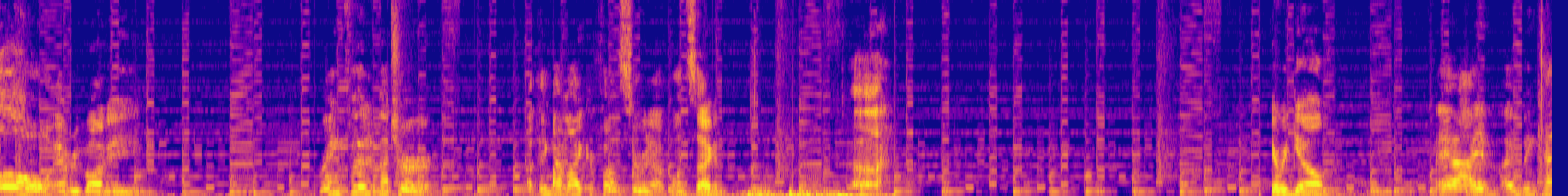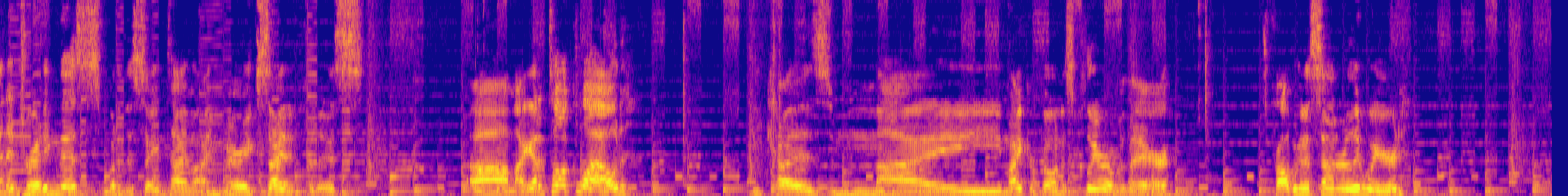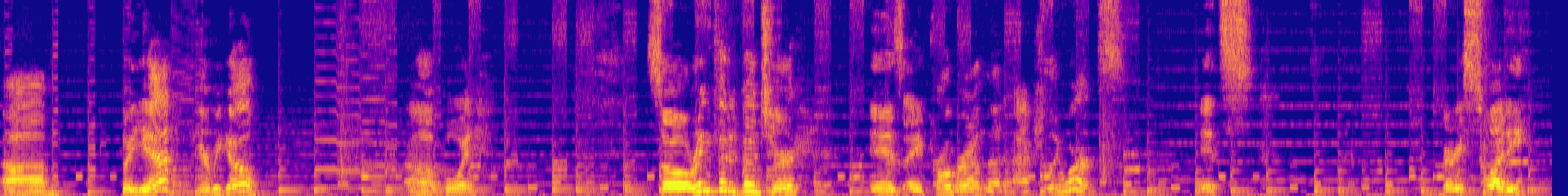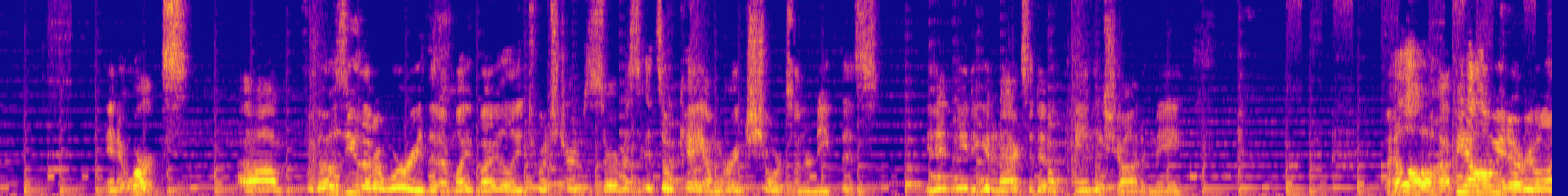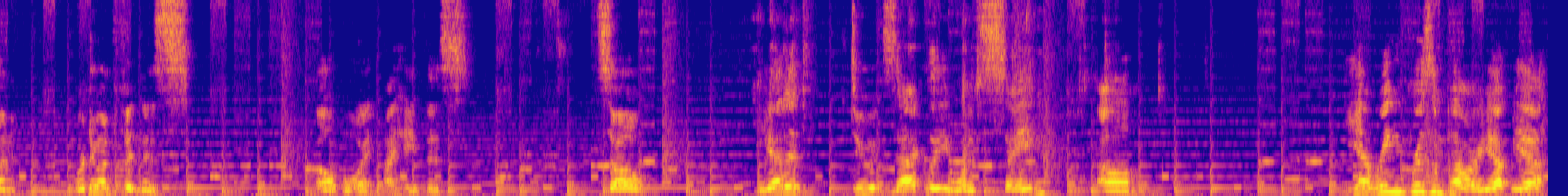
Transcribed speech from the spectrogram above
Hello, everybody. Fit Adventure. I think my microphone's screwing up. One second. Here we go. Yeah, I've, I've been kind of dreading this, but at the same time, I'm very excited for this. Um, I gotta talk loud because my microphone is clear over there. It's probably gonna sound really weird. Um, but yeah, here we go. Oh boy. So, Ring Fit Adventure is a program that actually works. It's very sweaty, and it works. Um, for those of you that are worried that I might violate Twitch terms of service, it's okay. I'm wearing shorts underneath this. You didn't need to get an accidental panty shot of me. Hello, happy Halloween, everyone. We're doing fitness. Oh boy, I hate this. So, you gotta do exactly what it's saying. Um, yeah, ring prism power. Yep, yeah.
